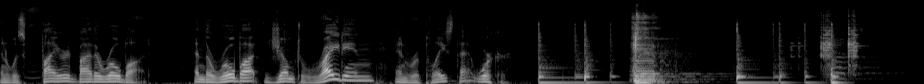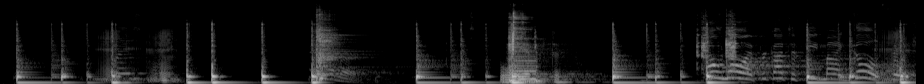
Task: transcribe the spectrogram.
and was fired by the robot, and the robot jumped right in and replaced that worker. Lift. Oh no, I forgot to feed my goldfish.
